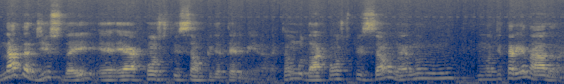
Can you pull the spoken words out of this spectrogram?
Nada disso daí é, é a Constituição que determina. Né? Então mudar a Constituição né, não, não, não adiantaria nada. Né?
